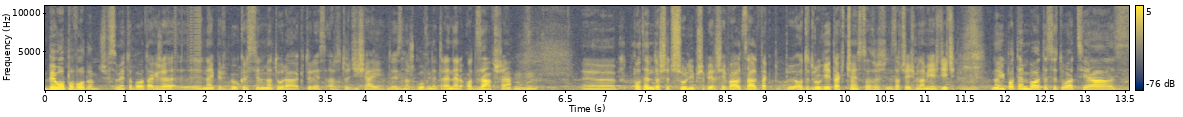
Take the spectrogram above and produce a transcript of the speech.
było powodem? W sumie to było tak, że y, najpierw był Krystian Matura, który jest aż do dzisiaj, to jest nasz główny trener od zawsze. E, Potem doszedł Szuli przy pierwszej walce, ale tak p- od drugiej tak często zac- zaczęliśmy tam jeździć. No i potem była ta sytuacja z...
